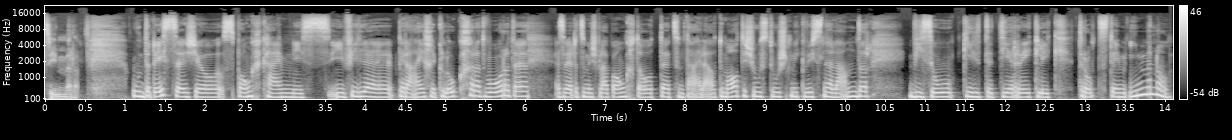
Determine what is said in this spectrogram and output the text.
zimmern. Unterdessen ist ja das Bankgeheimnis in vielen Bereichen gelockert worden. Es werden zum Beispiel auch Bankdaten zum Teil automatisch austauscht mit gewissen Ländern. Wieso gilt die Regelung trotzdem immer noch?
